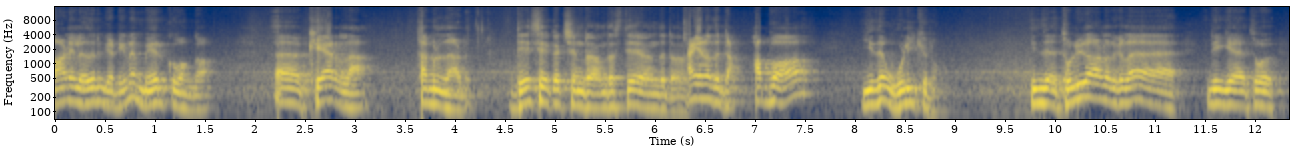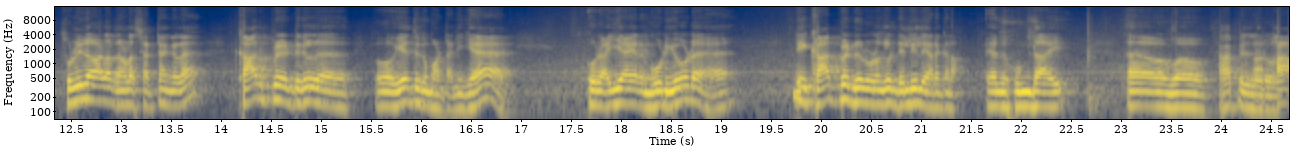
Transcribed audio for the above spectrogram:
மாநிலம் எதுன்னு கேட்டிங்கன்னா மேற்கு வங்கம் கேரளா தமிழ்நாடு. தேசிய கட்சின்ற அந்தஸ்தையே இழந்துட்டாங்க இழந்துட்டான். அப்போது இதை ஒழிக்கணும். இந்த தொழிலாளர்களை நீங்கள் தொ தொழிலாளர் நல சட்டங்களை கார்ப்பரேட்டுகள் ஏற்றுக்க மாட்டான் நீங்கள் ஒரு ஐயாயிரம் கோடியோட நீ கார்ப்பரேட் நிறுவனங்கள் டெல்லியில் இறக்குறான். இந்த ஹுண்டாய் ஆப்பிள் நிறுவனம்.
